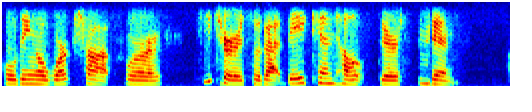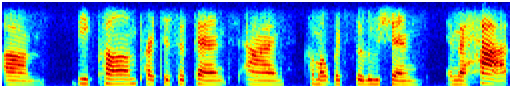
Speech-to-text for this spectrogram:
holding a workshop for teachers so that they can help their students um, become participants and come up with solutions in the hack.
